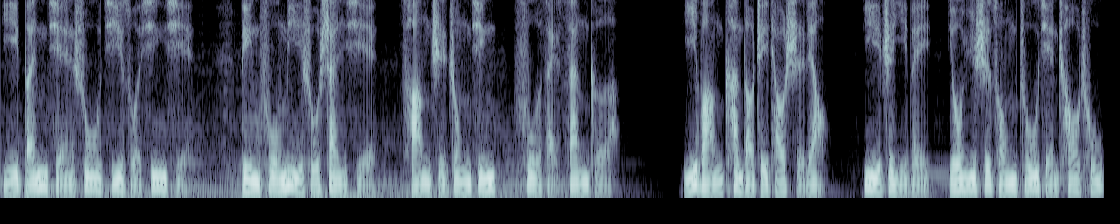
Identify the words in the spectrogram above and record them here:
以本简书及所新写，并附秘书善写，藏至中经，附在三格。以往看到这条史料，一直以为由于是从竹简抄出，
